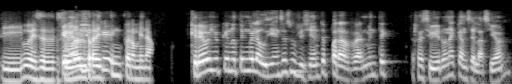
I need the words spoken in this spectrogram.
Sí, güey, se sube el rating, pero mira, creo yo que no tengo la audiencia suficiente para realmente recibir una cancelación,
